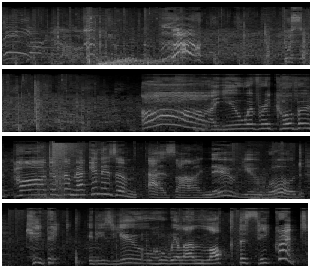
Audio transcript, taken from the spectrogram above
Thief! Ah! There. Ah, you have recovered part of the mechanism, as I knew you would. Keep it. It is you who will unlock the secret.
